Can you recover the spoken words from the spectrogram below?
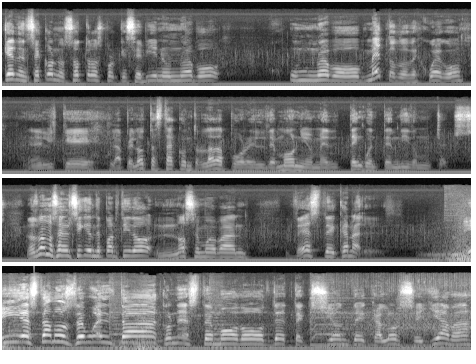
quédense con nosotros porque se viene un nuevo, un nuevo método de juego en el que la pelota está controlada por el demonio, me tengo entendido muchachos. Nos vemos en el siguiente partido, no se muevan de este canal. Y estamos de vuelta con este modo detección de calor se llama,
